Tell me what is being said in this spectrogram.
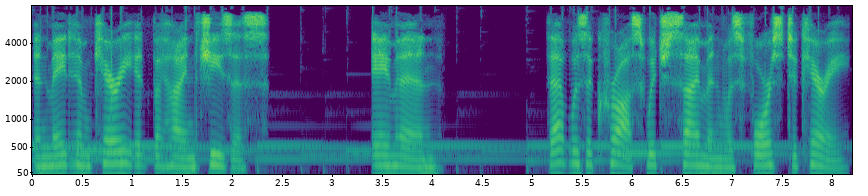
and made him carry it behind Jesus. Amen. That was a cross which Simon was forced to carry.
